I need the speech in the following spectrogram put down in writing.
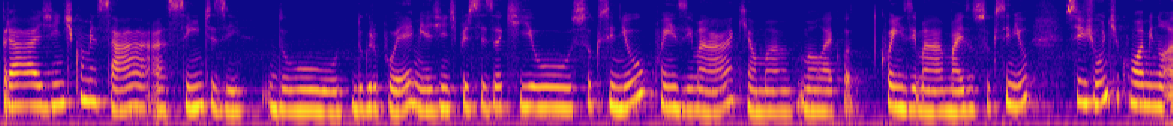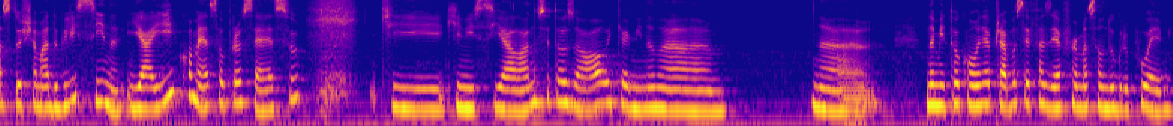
para a gente começar a síntese do, do grupo M, a gente precisa que o succinil coenzima A, que é uma molécula coenzima A mais o succinil, se junte com o aminoácido chamado glicina. E aí começa o processo que, que inicia lá no citosol e termina na, na, na mitocôndria para você fazer a formação do grupo M.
